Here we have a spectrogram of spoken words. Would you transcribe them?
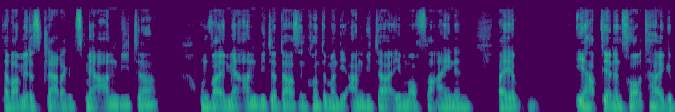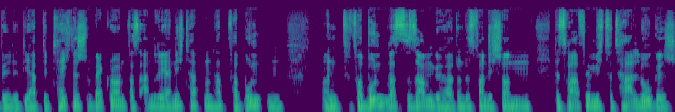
da war mir das klar, da gibt's mehr Anbieter. Und weil mehr Anbieter da sind, konnte man die Anbieter eben auch vereinen. Weil ihr, habt ja einen Vorteil gebildet. Ihr habt den technischen Background, was andere ja nicht hatten und habt verbunden. Und verbunden, was zusammengehört. Und das fand ich schon, das war für mich total logisch.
